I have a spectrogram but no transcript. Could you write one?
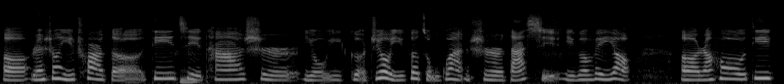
呃，人生一串儿的第一季，它是有一个只有一个总冠是达喜一个胃药，呃，然后第一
